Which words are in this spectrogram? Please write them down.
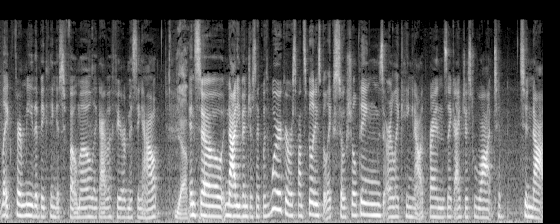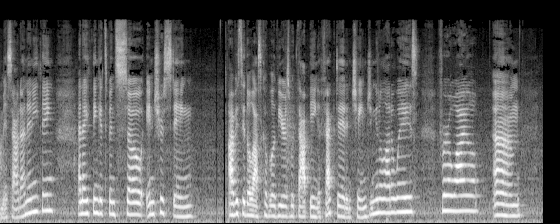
like for me the big thing is FOMO, like I have a fear of missing out. Yeah. And so not even just like with work or responsibilities, but like social things or like hanging out with friends, like I just want to to not miss out on anything. And I think it's been so interesting obviously the last couple of years with that being affected and changing in a lot of ways for a while. Um,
